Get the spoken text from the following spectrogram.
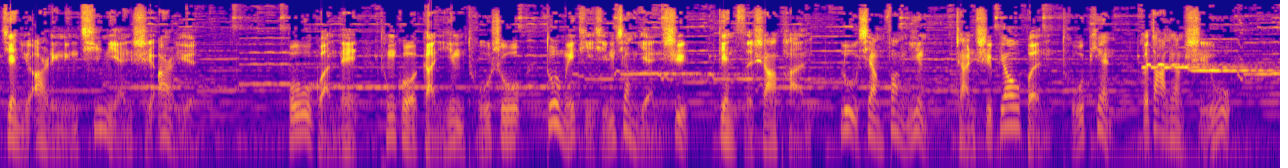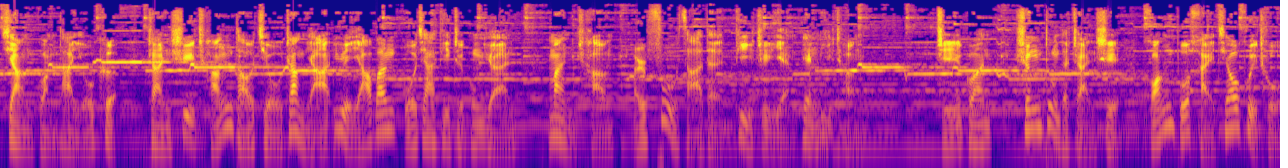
建于二零零七年十二月。博物馆内通过感应图书、多媒体形象演示、电子沙盘、录像放映，展示标本、图片和大量实物，向广大游客展示长岛九丈崖月牙湾国家地质公园漫长而复杂的地质演变历程，直观生动地展示黄渤海交汇处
